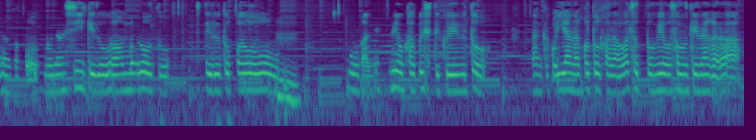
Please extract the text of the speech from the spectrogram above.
う。なんかこう虚しいけど頑張ろうとしてるところをうんうん。雲がね目を隠してくれるとなんかこう嫌なことからはちょっと目を背けながら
